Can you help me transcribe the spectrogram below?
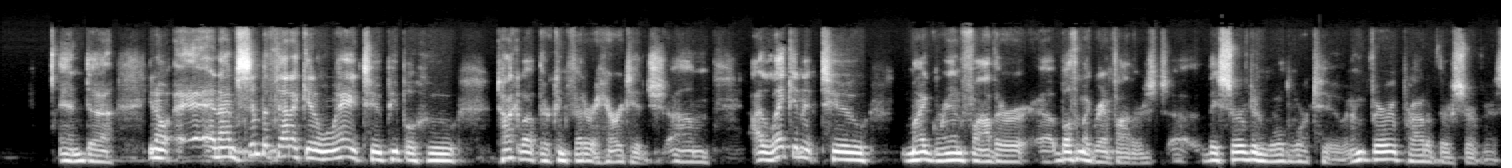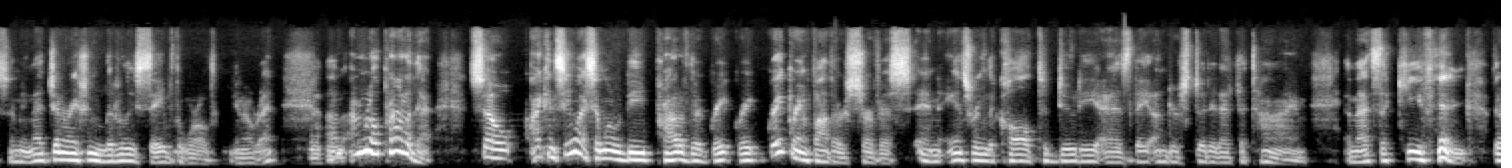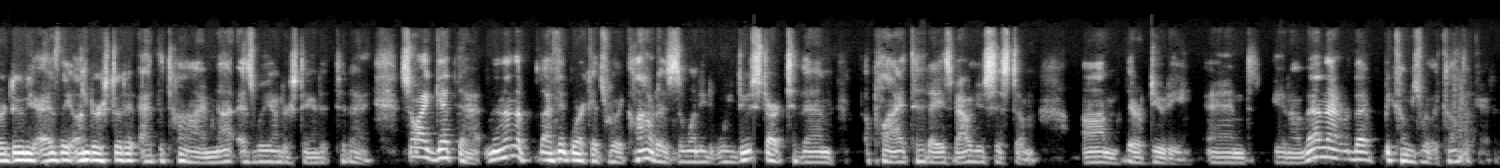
and uh, you know and i'm sympathetic in a way to people who talk about their confederate heritage. Um, i liken it to my grandfather, uh, both of my grandfathers, uh, they served in World War II, and I'm very proud of their service. I mean, that generation literally saved the world, you know, right? Mm-hmm. Um, I'm real proud of that. So I can see why someone would be proud of their great great great grandfather's service and answering the call to duty as they understood it at the time. And that's the key thing their duty as they understood it at the time, not as we understand it today. So I get that. And then the, I think where it gets really clouded is when we do start to then apply today's value system on their duty. And you know then that that becomes really complicated.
